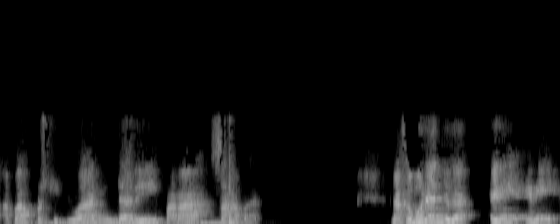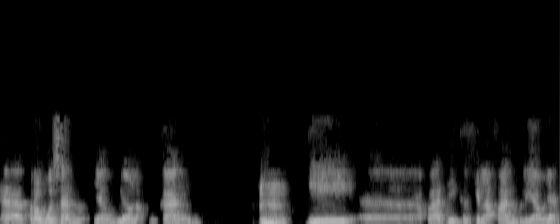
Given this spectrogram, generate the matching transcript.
apa persetujuan dari para sahabat. Nah kemudian juga ini ini eh, terobosan yang beliau lakukan di eh, apa di kekhilafan beliau ya.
